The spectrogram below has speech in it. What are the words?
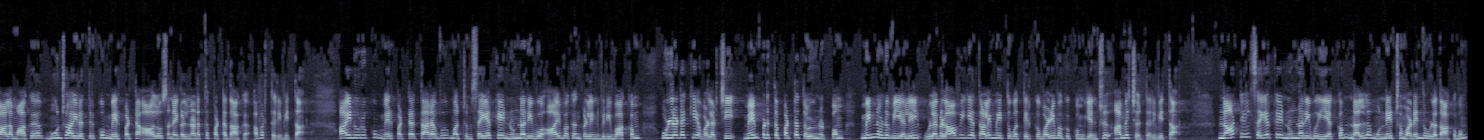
காலமாக மூன்றாயிரத்திற்கும் மேற்பட்ட ஆலோசனைகள் நடத்தப்பட்டதாக அவர் தெரிவித்தார். ஐநூறுக்கும் மேற்பட்ட தரவு மற்றும் செயற்கை நுண்ணறிவு ஆய்வகங்களின் விரிவாக்கம் உள்ளடக்கிய வளர்ச்சி மேம்படுத்தப்பட்ட தொழில்நுட்பம் மின்னணுவியலில் உலகளாவிய தலைமைத்துவத்திற்கு வழிவகுக்கும் என்று அமைச்சர் தெரிவித்தார். நாட்டில் செயற்கை நுண்ணறிவு இயக்கம் நல்ல முன்னேற்றம் அடைந்துள்ளதாகவும்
